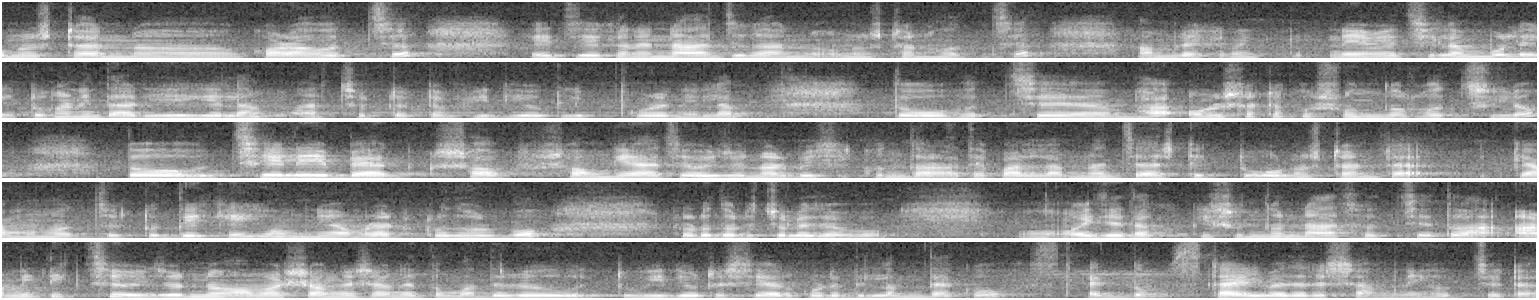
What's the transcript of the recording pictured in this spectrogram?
অনুষ্ঠান করা হচ্ছে। এই যে এখানে নাচ গান অনুষ্ঠান হচ্ছে। আমরা এখানে নেমেছিলাম বলে একটুখানি দাঁড়িয়ে গেলাম আর ছোট্ট একটা ভিডিও ক্লিপ করে নিলাম। তো হচ্ছে অনুষ্ঠানটা খুব সুন্দর হচ্ছিল। তো ছেলে ব্যাগ সব সঙ্গে আছে, ওই জন্য আর বেশিক্ষণ দাঁড়াতে পারলাম না। জাস্ট একটু অনুষ্ঠানটা কেমন হচ্ছে একটু দেখেই অমনি আমরা টোটো ধরবো, টোটো ধরে চলে যাব। ওই যে দেখো কি সুন্দর নাচ হচ্ছে। তো আমি দেখছি ওই জন্য আমার সঙ্গে সঙ্গে তোমাদেরও একটু ভিডিওটা শেয়ার করে দিলাম। দেখো, একদম স্টাইল বাজারের সামনে হচ্ছে এটা।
